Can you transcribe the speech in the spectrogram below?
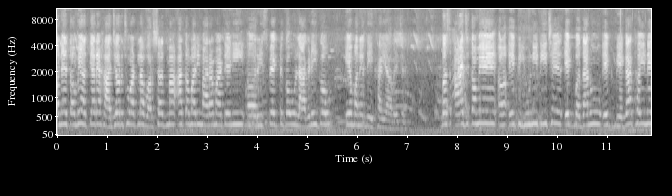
અને તમે અત્યારે હાજર છો આટલા વરસાદમાં. આ તમારી મારા માટેની રિસ્પેક્ટ કહું, લાગણી કહું, એ મને દેખાઈ આવે છે. બસ આજ તમે એક યુનિટી છે, એક બધાનું, એક ભેગા થઈને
